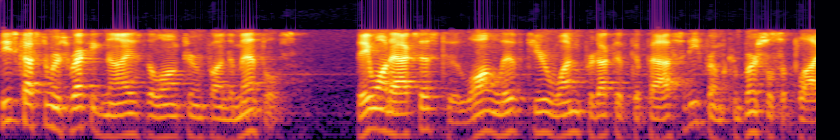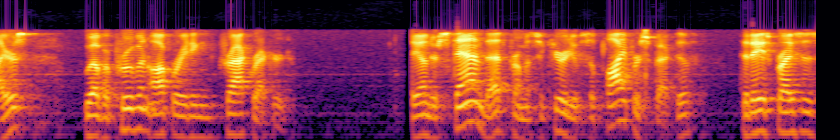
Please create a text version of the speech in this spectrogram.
These customers recognize the long-term fundamentals. They want access to long-lived Tier 1 productive capacity from commercial suppliers who have a proven operating track record. They understand that from a security of supply perspective, today's prices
